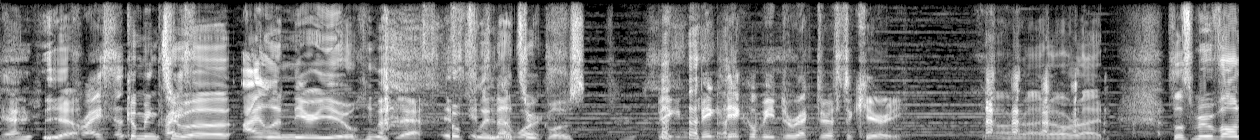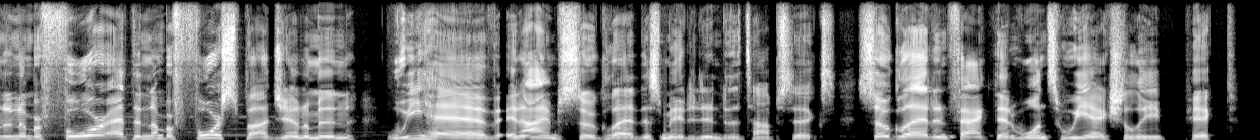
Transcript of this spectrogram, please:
yeah, Yeah. Price- Coming price- to a island near you. yes, it's- Hopefully it's not too close. Big Big Nick will be director of security. All right, all right. So let's move on to number four. At the number four spot, gentlemen, we have, and I am so glad this made it into the top six. So glad, in fact, that once we actually picked,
